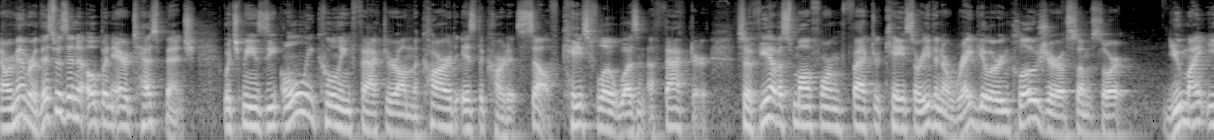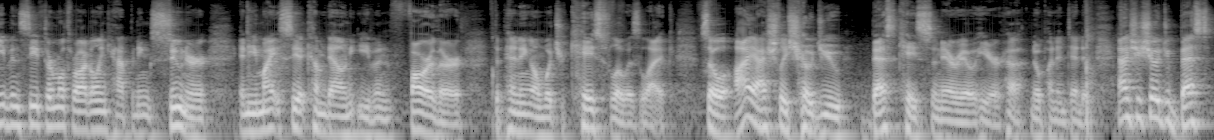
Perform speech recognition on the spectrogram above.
Now remember, this was an open air test bench, which means the only cooling factor on the card is the card itself. Case flow wasn't a factor. So if you have a small form factor case or even a regular enclosure of some sort, you might even see thermal throttling happening sooner and you might see it come down even farther depending on what your case flow is like. So I actually showed you best case scenario here, huh, no pun intended. I actually showed you best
